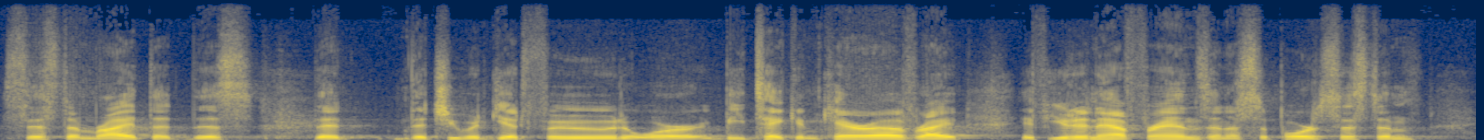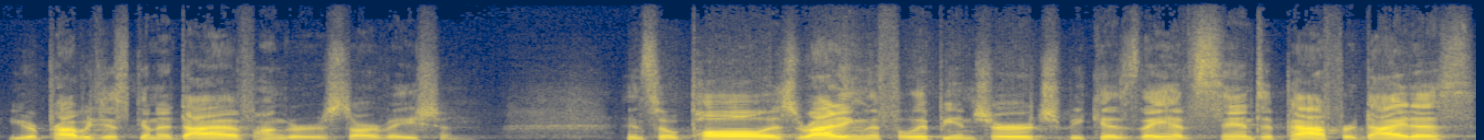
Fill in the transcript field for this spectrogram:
system, right, that this that that you would get food or be taken care of, right? If you didn't have friends and a support system, you're probably just going to die of hunger or starvation. And so Paul is writing the Philippian church because they have sent Epaphroditus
